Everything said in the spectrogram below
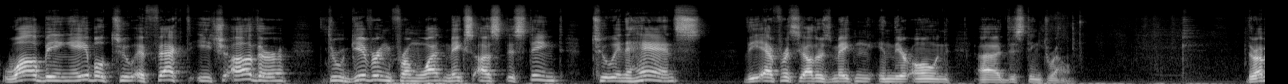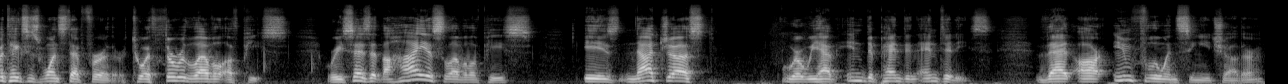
while being able to affect each other through giving from what makes us distinct to enhance the efforts the others making in their own uh, distinct realm. The Rebbe takes this one step further to a third level of peace, where he says that the highest level of peace is not just where we have independent entities that are influencing each other,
